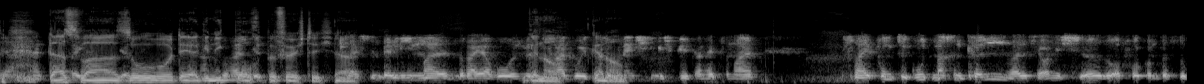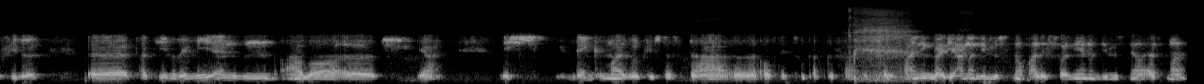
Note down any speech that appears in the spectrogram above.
ja das war so der Genickbruch, halt befürchte ich. Ja. Vielleicht in Berlin mal einen Dreier holen müssen, genau, wo ich genau. Menschen gespielt habe, hätte mal zwei Punkte gut machen können, weil es ja auch nicht äh, so oft vorkommt, dass so viele äh, Partien Remis enden. Aber äh, ja, ich denke mal wirklich, dass da äh, auch der Zug abgefahren ist. Vor allen Dingen, weil die anderen, die müssten auch alles verlieren und die müssen ja auch erstmal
